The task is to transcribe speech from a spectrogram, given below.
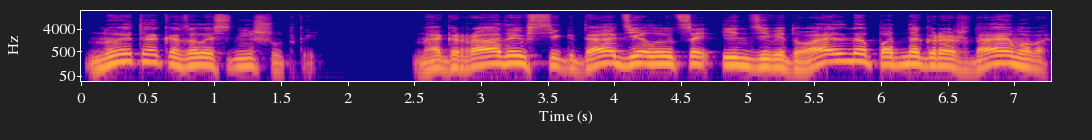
Но это оказалось не шуткой. «Награды всегда делаются индивидуально под награждаемого»,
